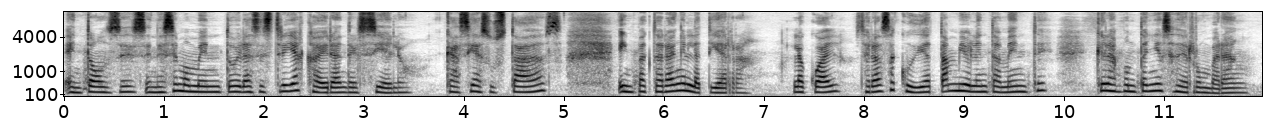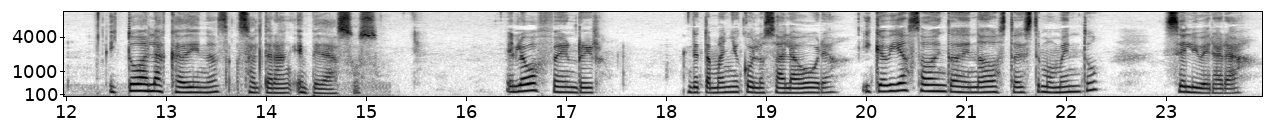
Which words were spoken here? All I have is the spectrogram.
Entonces, en ese momento, las estrellas caerán del cielo, casi asustadas, e impactarán en la tierra, la cual será sacudida tan violentamente que las montañas se derrumbarán y todas las cadenas saltarán en pedazos. El lobo Fenrir, de tamaño colosal ahora, y que había estado encadenado hasta este momento, se liberará.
